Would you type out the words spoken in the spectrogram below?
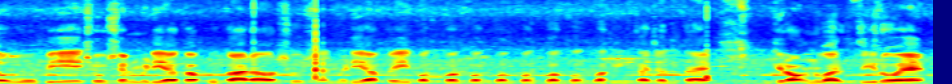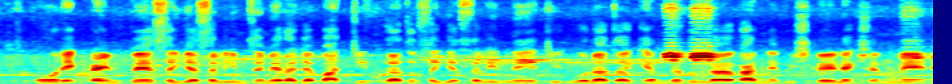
तो वो भी सोशल मीडिया का पुकारा और सोशल मीडिया पे ही बग बग बग बग बग बग बग बग इनका चलता है। ग्राउंड वर्क ज़ीरो है। और एक टाइम पे सैयद सलीम से मेरा जब बातचीत था तो सैयद सलीम ने ये चीज़ बोला था कि अमजदुल्ला खान ने पिछले इलेक्शन में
